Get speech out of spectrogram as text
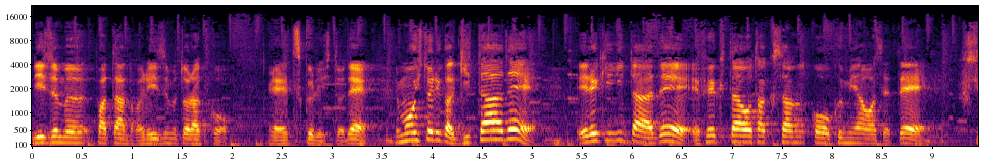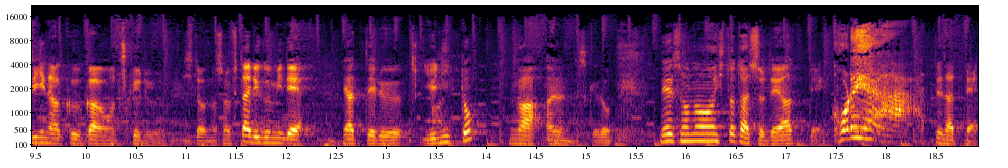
リズムパターンとかリズムトラックを、えー作る人でもう1人がギターでエレキギターでエフェクターをたくさんこう組み合わせて不思議な空間を作る人のその2人組でやってるユニットがあるんですけどでその人たちと出会ってこれやーってなって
